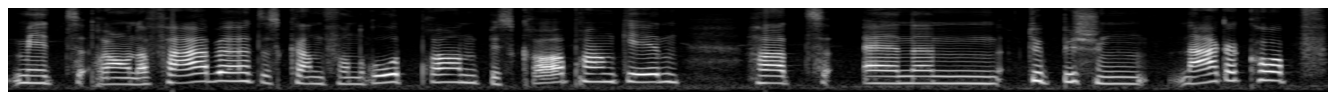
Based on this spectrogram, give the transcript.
mit brauner Farbe, das kann von rotbraun bis graubraun gehen, hat einen typischen Nagerkopf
